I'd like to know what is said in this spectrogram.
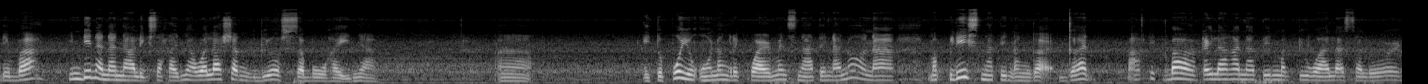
di ba, hindi nananalig sa Kanya. Wala siyang Diyos sa buhay niya. Uh, ito po yung unang requirements natin ano na ma-please natin ang God. Bakit ba kailangan natin magtiwala sa Lord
